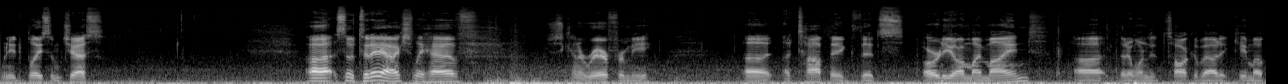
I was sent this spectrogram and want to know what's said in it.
We need to play some chess. Uh, so today I actually have, just kind of rare for me, uh, a topic that's already on my mind uh, that I wanted to talk about. It came up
